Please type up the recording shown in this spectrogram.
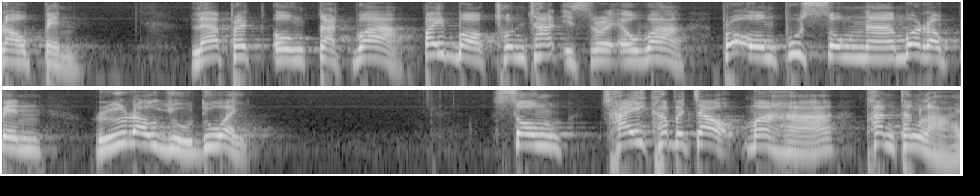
เราเป็น และพระองค์ตรัสว่าไปบอกชนชาติอิสราเอลว่า พระองค์ผู้ทรงนามว่าเราเป็นหรือเราอยู่ด้วย ทรงใช้ข้าพเจ้ามาหาท่านทั้งหลาย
